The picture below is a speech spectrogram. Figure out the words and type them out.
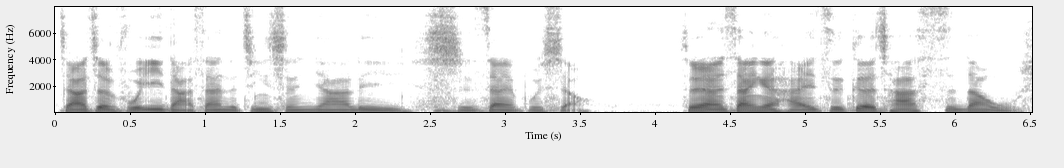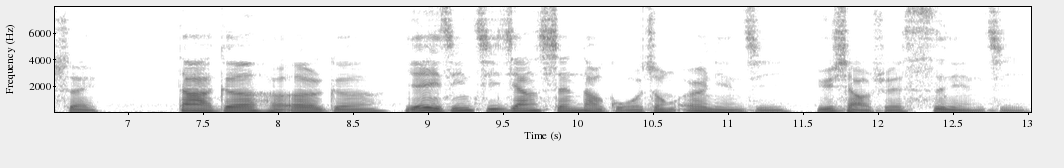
家政夫一打三的精神压力实在不小。虽然三个孩子各差四到五岁，大哥和二哥也已经即将升到国中二年级与小学四年级，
